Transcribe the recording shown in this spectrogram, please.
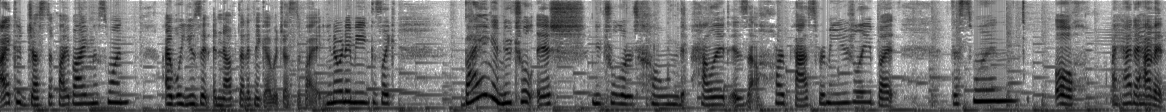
I could justify buying this one. I will use it enough that I think I would justify it. You know what I mean? Because like buying a neutral-ish, neutral or toned palette is a hard pass for me usually, but this one, oh, I had to have it.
